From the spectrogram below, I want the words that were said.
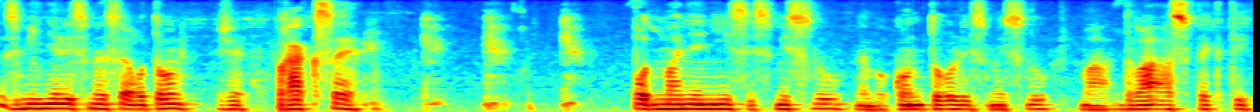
zmínili jsme se o tom, že praxe podmanění si smyslu nebo kontroly smyslu má dva aspekty.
